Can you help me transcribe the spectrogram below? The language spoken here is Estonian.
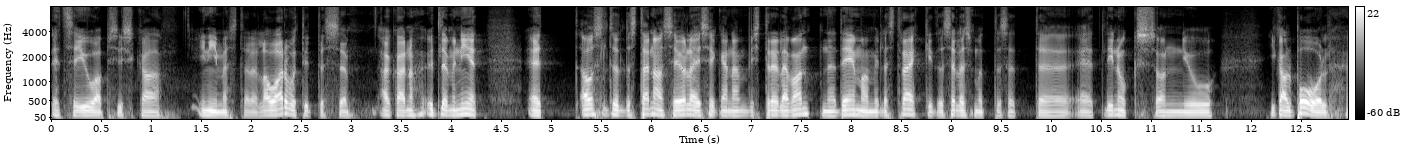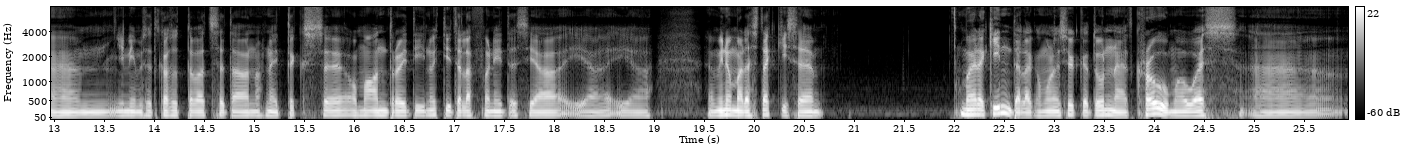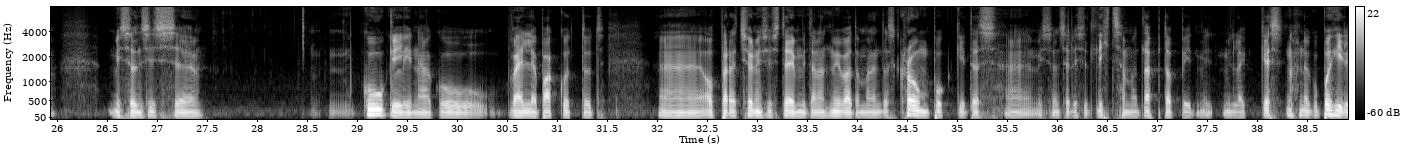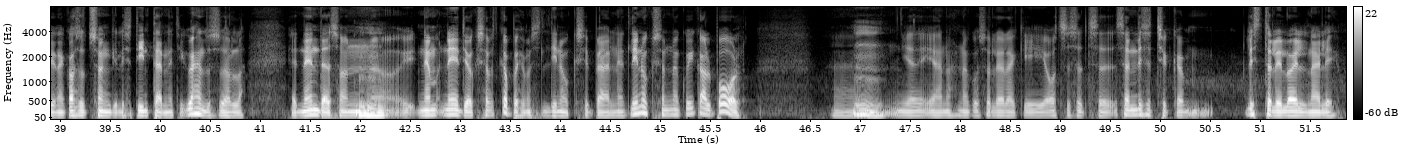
et see jõuab siis ka inimestele lauaarvutitesse, aga noh, ütleme nii, et, et ausalt öeldes täna see ei ole isegi enam vist relevantne teema, millest rääkida selles mõttes, et, et Linux on ju igal pool. Ähm, inimesed kasutavad seda noh, näiteks äh, oma Androidi nutitelefonides ja, ja, ja minu meelest äkki see, ma ei ole kindel, aga mul on niisugune tunne, et Chrome OS, äh, mis on siis äh, Google'i nagu välja pakutud äh, operatsioonisüsteem, mida nad müüvad oma nendes Chromebook ides äh,, mis on sellised lihtsamad laptop'id, mille kes-, noh, nagu põhiline kasutus ongi lihtsalt internetiga ühenduses olla. et nendes on mm, -hmm. ne, need jooksevad ka põhimõtteliselt Linuxi peal, nii et Linux on nagu igal pool äh,. Mm. ja, ja noh, nagu sul ei olegi otseselt see, see on lihtsalt sihuke, lihtsalt oli loll nali.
